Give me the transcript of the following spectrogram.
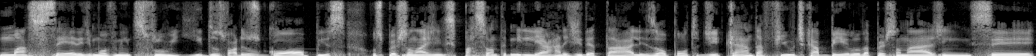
uma série de movimentos fluidos, vários golpes, os personagens passam a ter milhares de detalhes ao ponto de cada fio de cabelo da personagem ser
